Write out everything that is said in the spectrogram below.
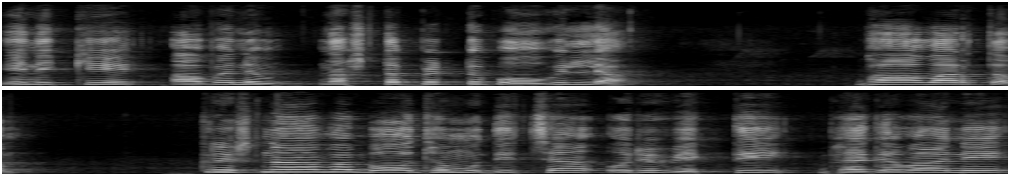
എനിക്ക് അവനും നഷ്ടപ്പെട്ടു പോവില്ല. ഭാവാർത്ഥം. കൃഷ്ണാവബോധമുദിച്ച ഒരു വ്യക്തി ഭഗവാനെ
